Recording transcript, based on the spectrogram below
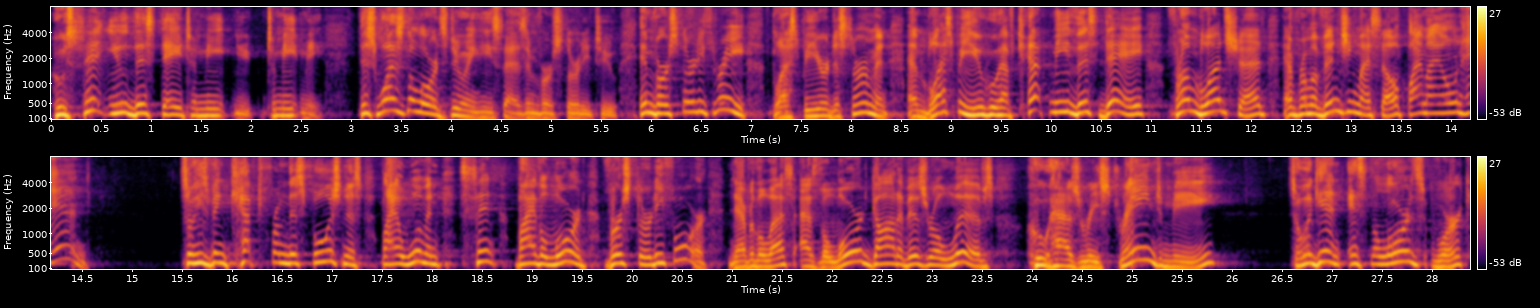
who sent you this day to meet you, to meet me. This was the Lord's doing, he says in verse 32. In verse 33, blessed be your discernment, and blessed be you who have kept me this day from bloodshed and from avenging myself by my own hand. So he's been kept from this foolishness by a woman sent by the Lord. Verse 34 Nevertheless, as the Lord God of Israel lives, who has restrained me, so again, it's the Lord's work.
